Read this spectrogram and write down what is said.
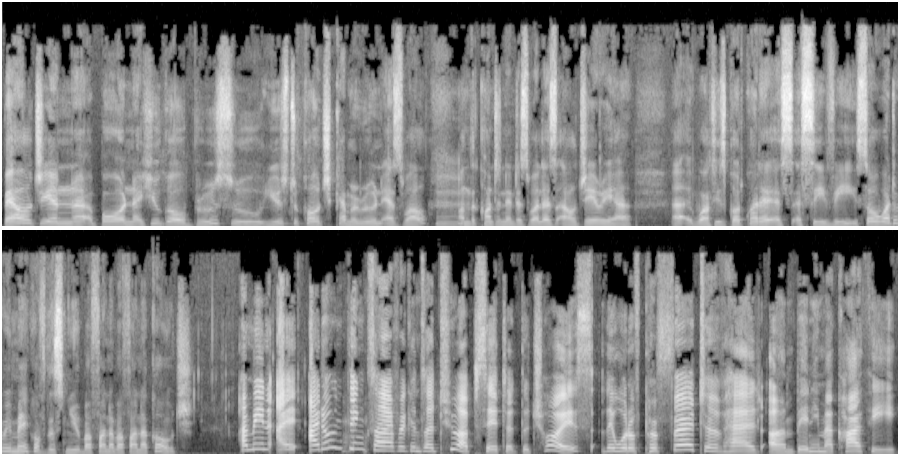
Belgian born Hugo Broos, who used to coach Cameroon as well mm. on the continent as well as Algeria. Uh, well, he's got quite a, a, CV. So, what do we make of this new Bafana Bafana coach? I mean, I, I don't think South Africans are too upset at the choice. They would have preferred to have had um, Benny McCarthy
